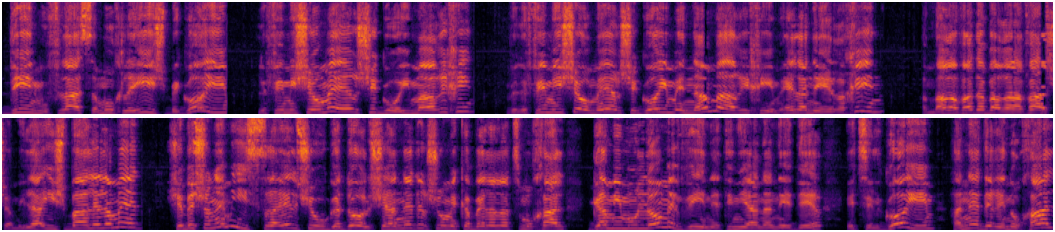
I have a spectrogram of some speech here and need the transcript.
דין מופלא סמוך לאיש בגויים, לפי מי שאומר שגויים מעריכים. ולפי מי שאומר שגויים אינם מעריכים אלא נערכים, אמר עבדה בר אהבה שהמילה איש באה ללמד, שבשונה מישראל שהוא גדול, שהנדר שהוא מקבל על עצמו חל גם אם הוא לא מבין את עניין הנדר, אצל גויים הנדר אינו חל,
